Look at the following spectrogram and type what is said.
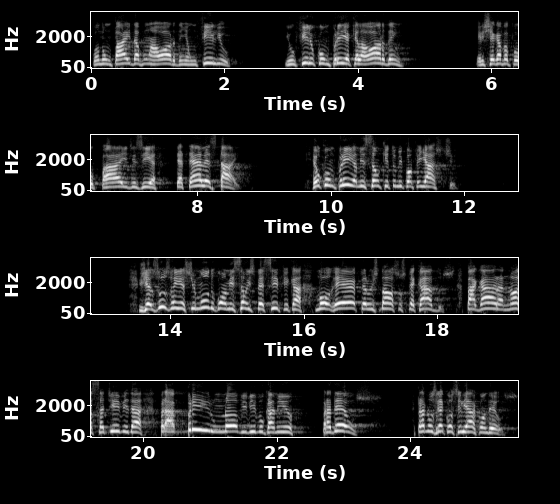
quando um pai dava uma ordem a um filho, e o filho cumpria aquela ordem, ele chegava para o pai e dizia: Tetelestai, eu cumpri a missão que tu me confiaste. Jesus veio a este mundo com uma missão específica: morrer pelos nossos pecados, pagar a nossa dívida, para abrir um novo e vivo caminho para Deus, para nos reconciliar com Deus.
